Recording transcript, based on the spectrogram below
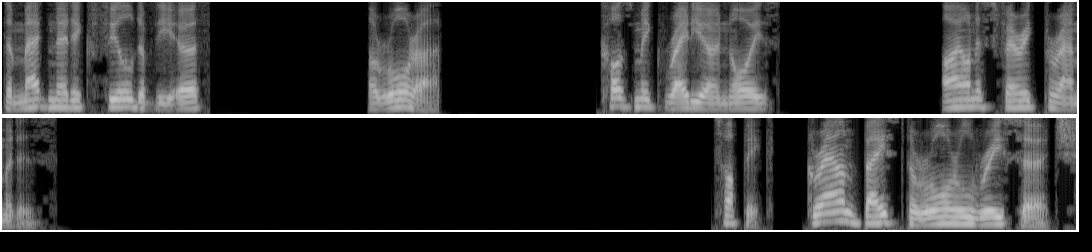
The magnetic field of the Earth. Aurora. Cosmic radio noise. Ionospheric parameters. Ground-based auroral research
